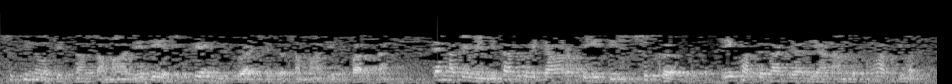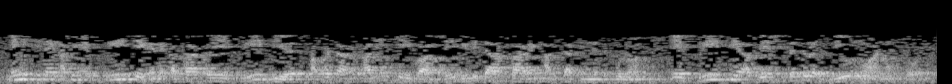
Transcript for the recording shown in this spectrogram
සුඛිනෝ චිත්ත සමාධියදී ඒ සුඛයෙන් විද්වාසිත සමාධියට පස්සන. දැන් අපි මේ විතක් විචාර පීති සුඛ ඒකත් කාර්ය ධ්‍යාන අංග පහක් තියෙනවා. මෙහි දැන් අපි මේ ප්‍රීතිය ගැන කතා කරේ ප්‍රීතිය අපට කලින් කීවාසේ විවිධ ආකාරයෙන් අත්දකින්නට පුළුවන්. ඒ ප්‍රීතිය අපේ සිත තුළ දියුණුවන්නට ඕනේ.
